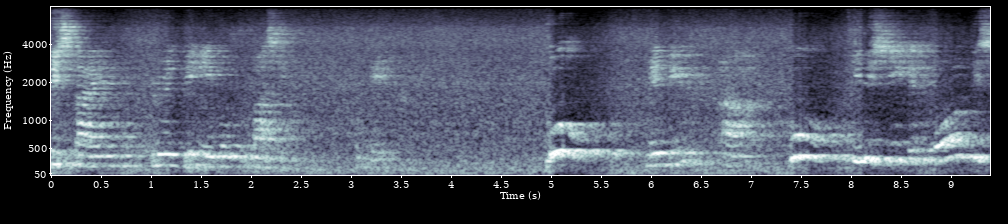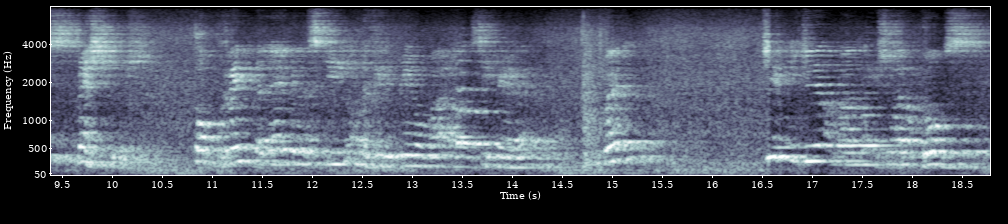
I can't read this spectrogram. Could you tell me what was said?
this time we will be able to pass it. Okay. Who, maybe, uh, who initiated all these measures to upgrade the level of skill of the Filipino uh, seafarer? Well, Chief Engineer Amano is one of those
